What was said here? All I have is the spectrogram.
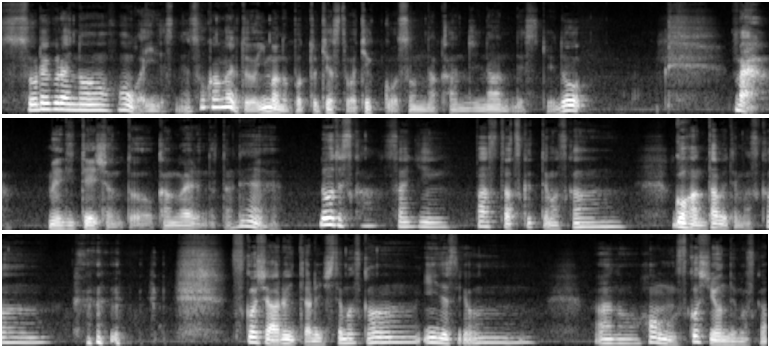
それぐらいの方がいいですね。そう考えると今のポッドキャストは結構そんな感じなんですけど。まあメディテーションと考えるんだったらね。どうですか？最近パスタ作ってますか？ご飯食べてますか？少し歩いたりしてますか？いいですよ。あの本少し読んでますか？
